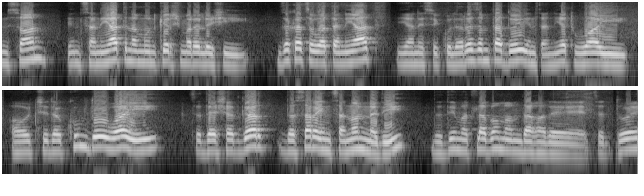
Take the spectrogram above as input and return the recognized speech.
انسان انسانیت نه منکر شمرلی شی. ځکه چې وطنیات یعنې سیکولرزم ته دوی انسانیت وایي او چې د کوم دوی وایي چې دهشتګرد د سره انسانان نه دي د دې مطلب هم همدغه دی چې دوی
